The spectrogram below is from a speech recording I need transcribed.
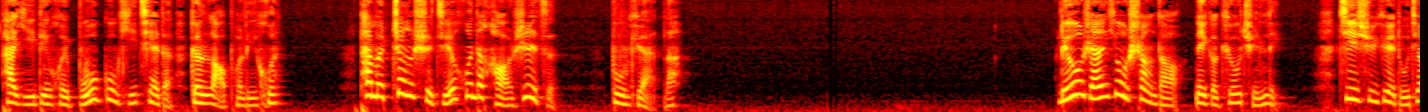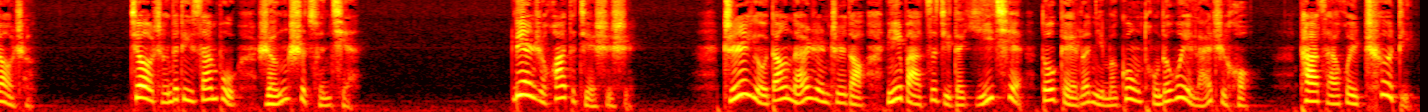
他一定会不顾一切的跟老婆离婚，他们正式结婚的好日子不远了。刘然又上到那个 Q 群里，继续阅读教程。教程的第三步仍是存钱。恋日花的解释是。只有当男人知道你把自己的一切都给了你们共同的未来之后，他才会彻底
